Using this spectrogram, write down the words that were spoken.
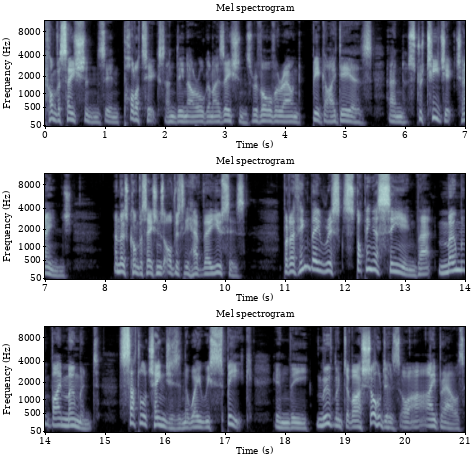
conversations in politics and in our organisations revolve around big ideas and strategic change. And those conversations obviously have their uses. But I think they risk stopping us seeing that moment by moment, subtle changes in the way we speak, in the movement of our shoulders or our eyebrows,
